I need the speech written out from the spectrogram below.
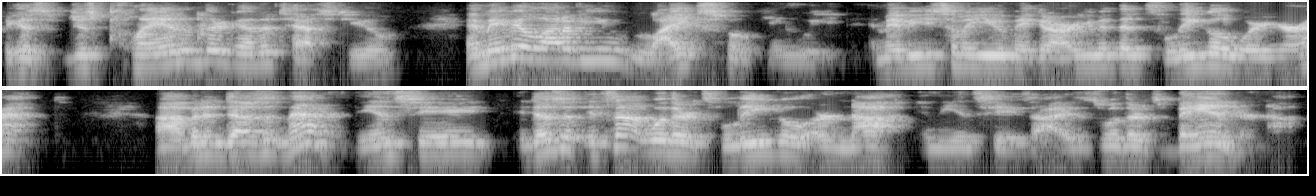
because just plan that they're going to test you. And maybe a lot of you like smoking weed. And maybe some of you make an argument that it's legal where you're at. Uh, but it doesn't matter. The NCAA, it doesn't, it's not whether it's legal or not in the NCAA's eyes, it's whether it's banned or not.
